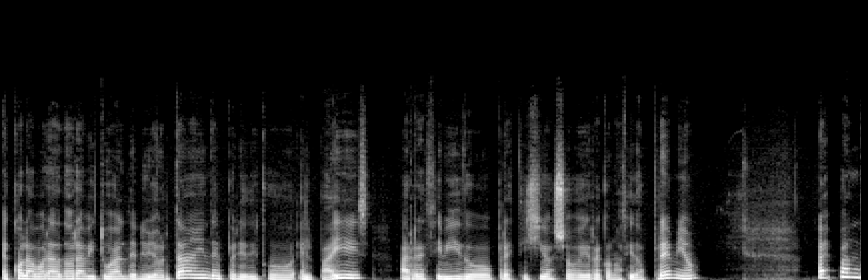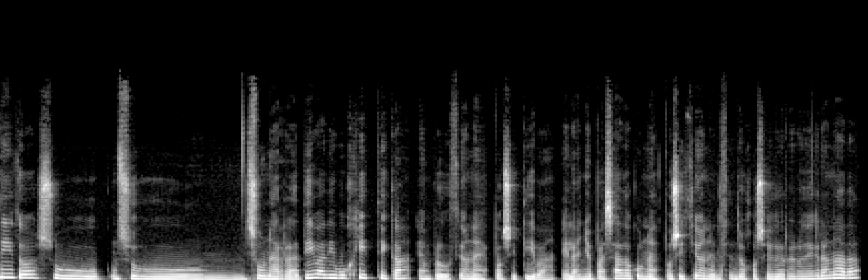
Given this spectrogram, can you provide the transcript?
Es colaborador habitual de New York Times, del periódico El País, ha recibido prestigiosos y reconocidos premios. Ha expandido su, su, narrativa dibujística en producciones expositivas. El año pasado con una exposición en el Centro José Guerrero de Granada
